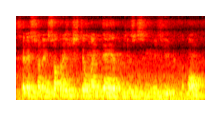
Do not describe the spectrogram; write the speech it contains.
selecionei só para a gente ter uma ideia do que isso significa, tá bom?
